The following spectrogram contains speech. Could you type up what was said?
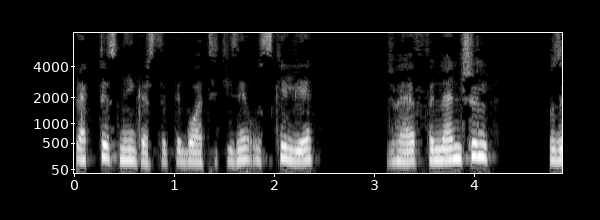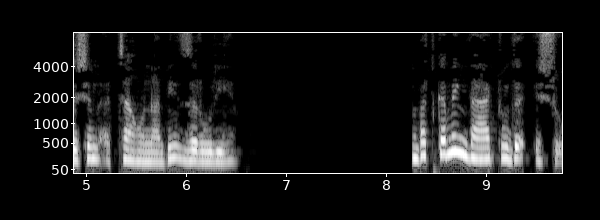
پریکٹس نہیں کر سکتے بہت سی چیزیں اس کے لیے جو ہے فائنینشیل پوزیشن اچھا ہونا بھی ضروری ہے but coming back to the issue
